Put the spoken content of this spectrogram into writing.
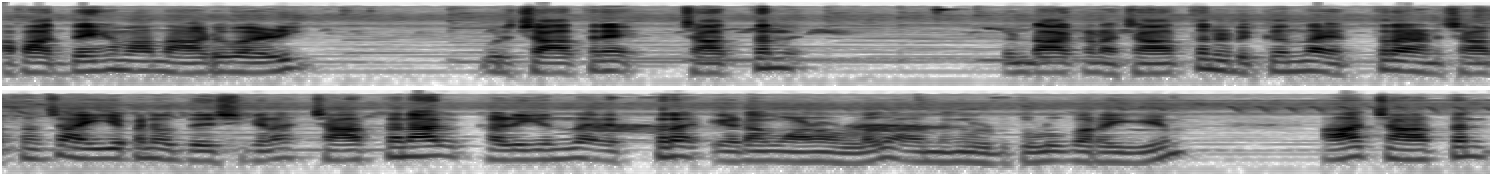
അപ്പോൾ അദ്ദേഹം ആ നാടുവാഴി ഒരു ചാത്തനെ ചാത്തൻ ഉണ്ടാക്കണ ചാത്തൻ എടുക്കുന്ന എത്രയാണ്? ചാത്തൻ വെച്ചാൽ അയ്യപ്പനെ ഉദ്ദേശിക്കണം ചാത്തനാൽ കഴിയുന്ന എത്ര ഇടമാണുള്ളത് അത് നിങ്ങൾ എടുത്തോളൂ പറയുകയും ആ ചാത്തൻ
